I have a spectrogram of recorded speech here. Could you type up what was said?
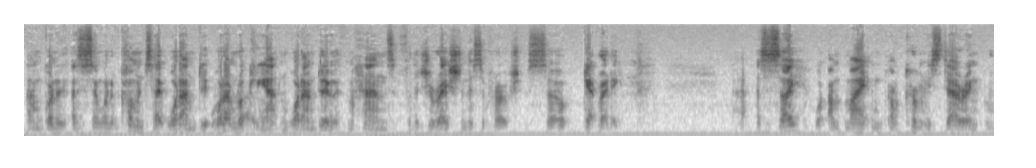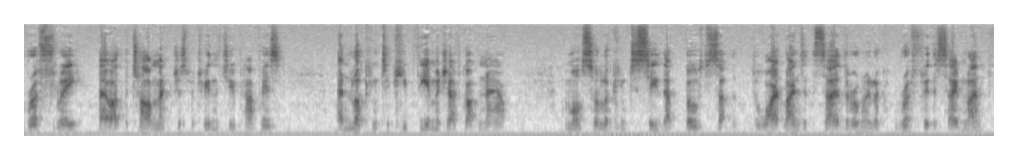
I'm going to, as I say, I'm going to commentate what I'm what I'm looking at and what I'm doing with my hands for the duration of this approach. So get ready. Uh, as I say, I'm, my, I'm currently staring roughly uh, at the tarmac just between the two pappies, and looking to keep the image I've got now. I'm also looking to see that both the white lines at the side of the runway look roughly the same length,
